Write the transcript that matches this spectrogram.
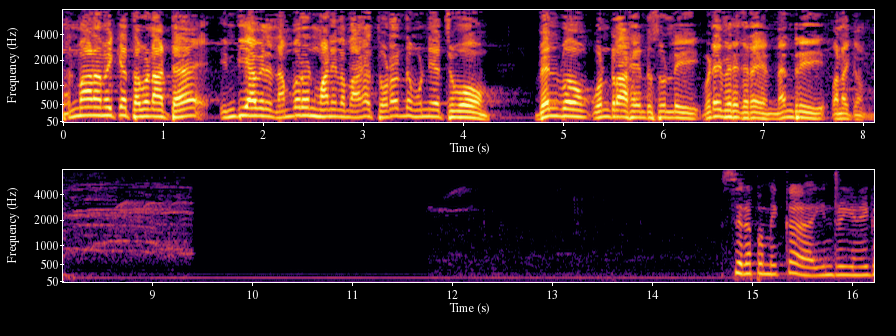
தன்மானமிக்க தமிழ்நாட்டை இந்தியாவில் நம்பர் ஒன் மாநிலமாக தொடர்ந்து முன்னேற்றுவோம். வெல்வோம் ஒன்றாக என்று சொல்லி விடைபெறுகிறேன். நன்றி வணக்கம். சிறப்புமிக்க இன்றைய நிகழ்ச்சி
